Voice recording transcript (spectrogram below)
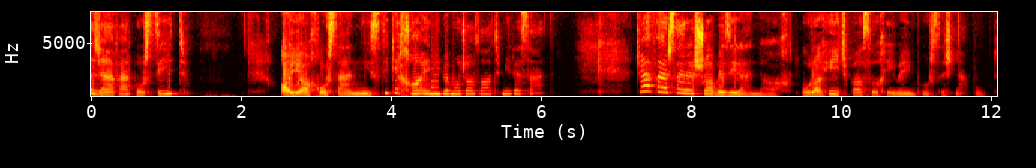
از جعفر پرسید آیا خورسند نیستی که خائنی به مجازات می‌رسد؟ جعفر سرش را به زیر انداخت. او را هیچ پاسخی به این پرسش نبود.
